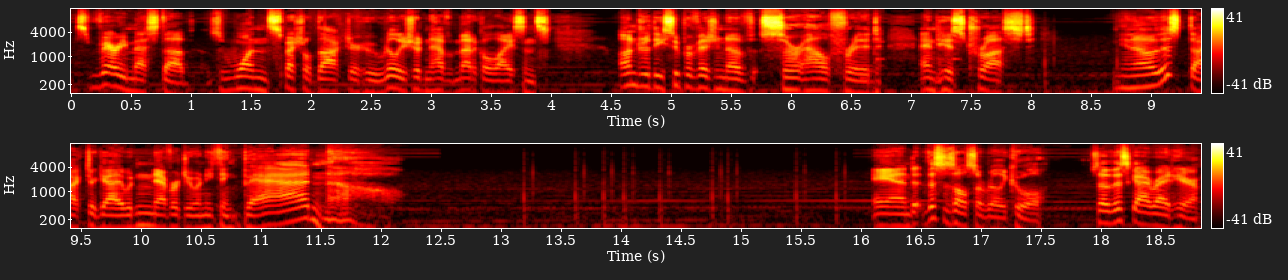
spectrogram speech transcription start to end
it's very messed up. It's one special doctor who really shouldn't have a medical license, under the supervision of Sir Alfred and his trust. You know, this doctor guy would never do anything bad. No. And this is also really cool. So this guy right here,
